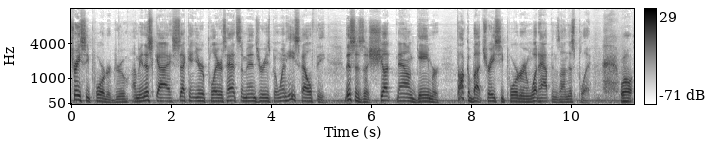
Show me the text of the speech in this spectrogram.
Tracy Porter, Drew. I mean, this guy, second year players, had some injuries, but when he's healthy, this is a shutdown gamer. Talk about Tracy Porter and what happens on this play. Well,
